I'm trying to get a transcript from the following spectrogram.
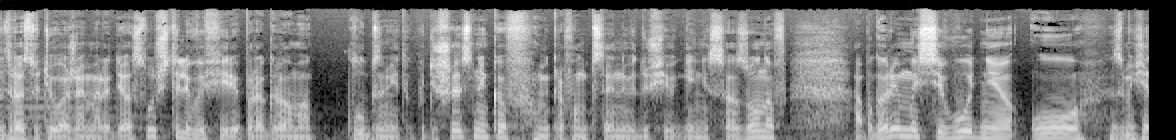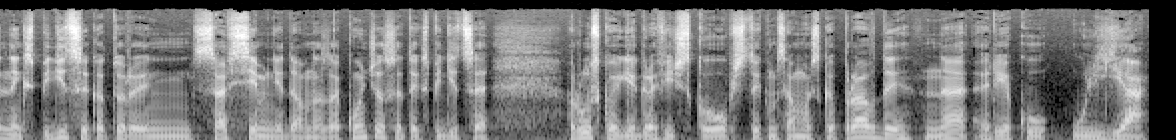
Здравствуйте, уважаемые радиослушатели. В эфире программа «Клуб знаменитых путешественников». У микрофона постоянно ведущий Евгений Сазонов. А поговорим мы сегодня о замечательной экспедиции, которая совсем недавно закончилась. Это экспедиция Русского географического общества и комсомольской правды на реку Улья.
